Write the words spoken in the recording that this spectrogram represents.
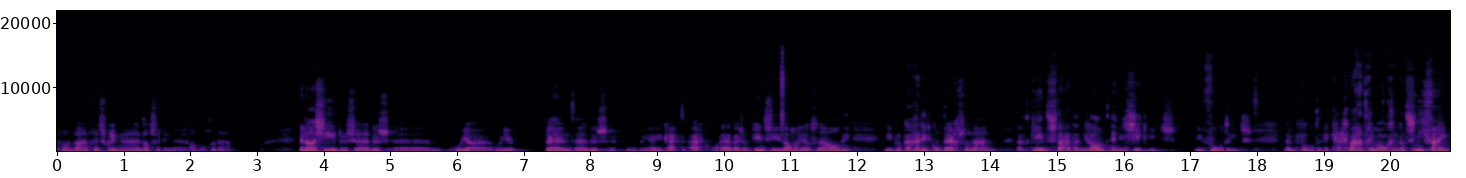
gewoon het water in springen en dat soort dingen allemaal gedaan. En daar zie je dus, hè, dus ehm, hoe, je, hoe je bent. Hè, dus ja, je krijgt eigenlijk, hè, bij zo'n kind zie je het allemaal heel snel. Die, die blokkade die komt ergens vandaan. Dat kind staat aan die rand en die ziet iets. Die voelt iets. En bijvoorbeeld, ik krijg water in mijn ogen en dat is niet fijn.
